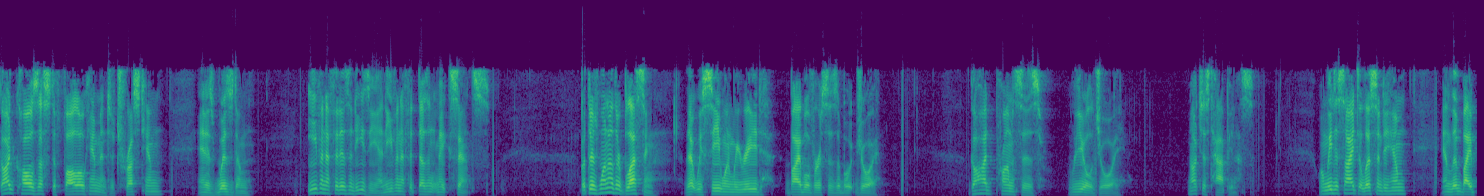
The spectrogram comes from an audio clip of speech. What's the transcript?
God calls us to follow him and to trust him and his wisdom, even if it isn't easy and even if it doesn't make sense. But there's one other blessing that we see when we read Bible verses about joy. God promises real joy, not just happiness. When we decide to listen to Him and live by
